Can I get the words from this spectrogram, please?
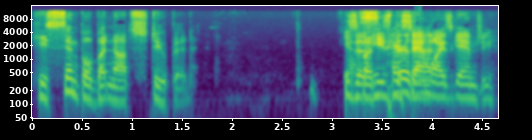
he's simple but not stupid. He's, But a, he's the pair that- Samwise Gamgee.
